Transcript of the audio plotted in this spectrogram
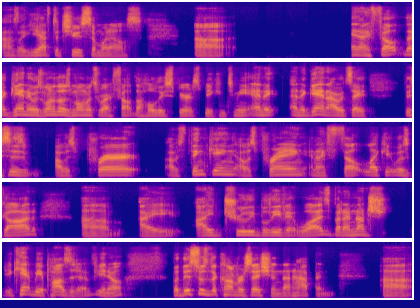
I was like, you have to choose someone else. Uh, and I felt again, it was one of those moments where I felt the Holy Spirit speaking to me. And it, and again, I would say, this is I was prayer, I was thinking, I was praying, and I felt like it was God. Um, I I truly believe it was, but I'm not. Sh- it can't be a positive, you know. But this was the conversation that happened. uh,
